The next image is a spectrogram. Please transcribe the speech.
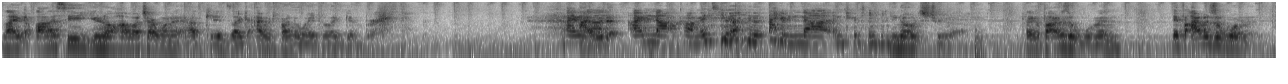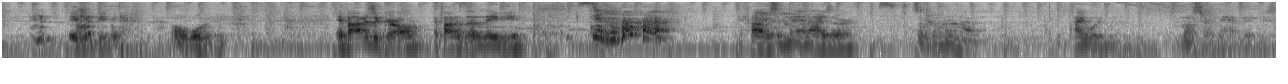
Like honestly, you know how much I want to have kids. Like I would find a way to like give birth. I'm I not, would- I'm not commenting on this. I'm not entertaining. You know it's true though. Like if I was a woman, if I was a woman, it would be me. A woman. If I was a girl, if I was a lady, if I was a manizer, as a woman, I would most certainly have babies.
